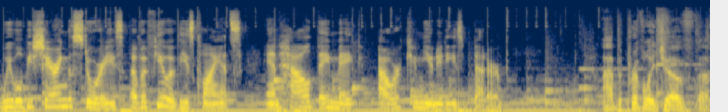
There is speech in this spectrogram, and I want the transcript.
we will be sharing the stories of a few of these clients and how they make our communities better. I have the privilege of uh,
